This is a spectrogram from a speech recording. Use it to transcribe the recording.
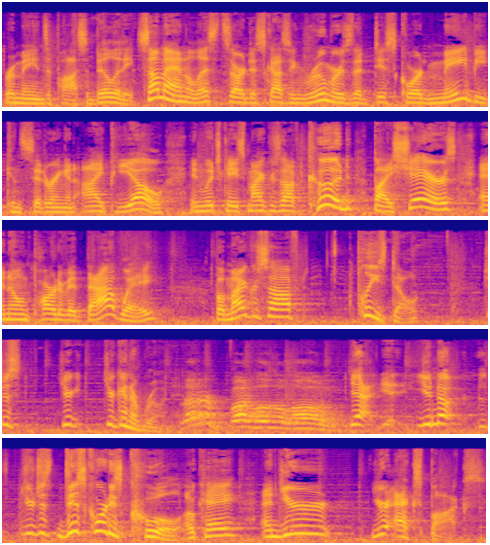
remains a possibility. Some analysts are discussing rumors that Discord may be considering an IPO, in which case Microsoft could buy shares and own part of it that way. But Microsoft, please don't. Just you're you're gonna ruin it. Let our buttholes alone. Yeah, you, you know, you're just Discord is cool, okay? And you're you're Xbox.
